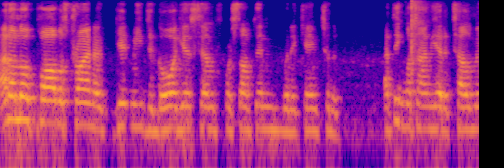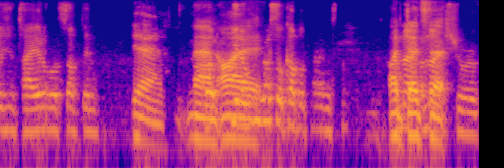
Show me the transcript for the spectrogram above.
I don't know if Paul was trying to get me to go against him for something when it came to the. I think one time he had a television title or something. Yeah, man, but, I. You know, we wrestled a couple times. I I'm not, dead I'm set. not sure.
